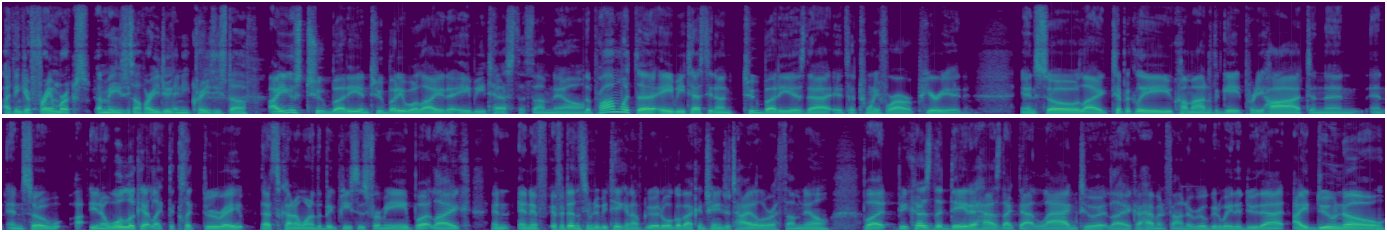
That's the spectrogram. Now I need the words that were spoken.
I think your framework's amazing. Stuff. Are you doing any crazy stuff? I use TubeBuddy, and TubeBuddy will allow you to A/B test the thumbnail. The problem with the A/B testing on TubeBuddy is that it's a 24-hour period, and so like typically you come out of the gate pretty hot, and then and and so you know we'll look at like the click-through rate. That's kind of one of the big pieces for me. But like and and if if it doesn't seem to be taking off good, we'll go back and change a title or a thumbnail. But because the data has like that lag to it, like I haven't found a real good way to do that. I do know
